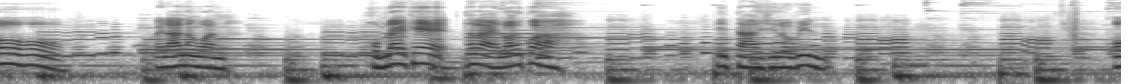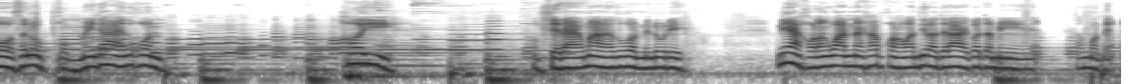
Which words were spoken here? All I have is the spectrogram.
โอ้โห ไปร้านรางวัล ผมได้แค่เท่าไหร่ร้อยกว่าอีตายชิโรวิน อ้สรุปผมไม่ได้ทุกคน เฮ้ย ผมเสียดายมากนะทุกคนเนี่ยดูดิ เนี่ยของรางวัลนะครับ ของรางวัลที่เราจะได้ก็จะมีเนี่ยทั้งหมดเนี่ย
